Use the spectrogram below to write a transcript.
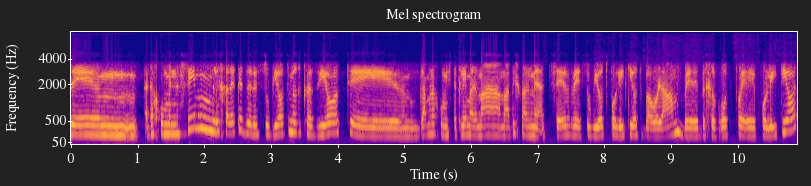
אמ, אנחנו מנסים לחלק את זה לסוגיות מרכזיות, אמ, גם אנחנו מסתכלים על מה, מה בכלל מעצב אה, סוגיות פוליטיות בעולם, בחברות פוליטיות.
